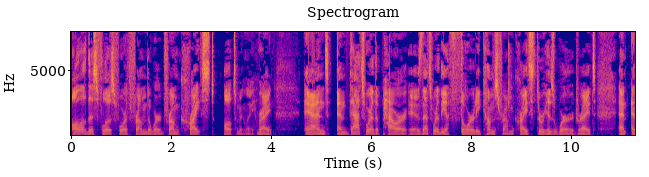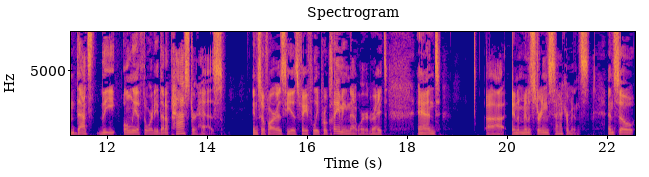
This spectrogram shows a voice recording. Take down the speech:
all of this flows forth from the word from Christ ultimately, right? And, and that's where the power is. That's where the authority comes from. Christ through his word, right? And, and that's the only authority that a pastor has insofar as he is faithfully proclaiming that word, right? And uh, and administering the sacraments. And so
